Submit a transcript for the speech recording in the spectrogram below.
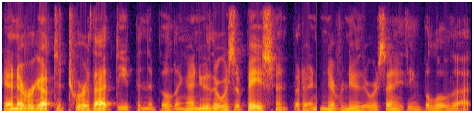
Yeah, I never got to tour that deep in the building. I knew there was a basement, but I never knew there was anything below that.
